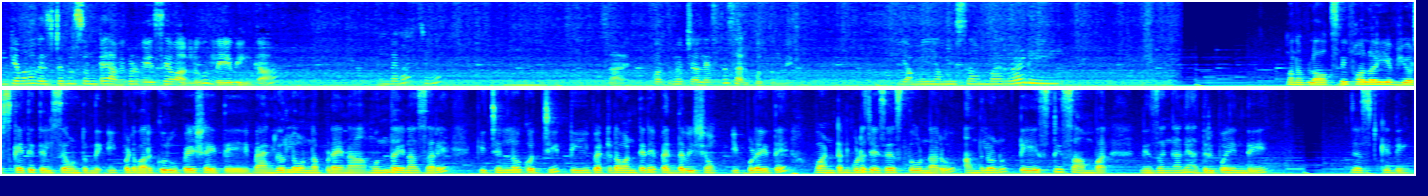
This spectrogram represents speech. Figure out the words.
ఇంకేమైనా వెజిటబుల్స్ ఉంటే అవి కూడా వేసేవాళ్ళు లేవు ఇంకా. ఉందేనా చిన్న సరే కొత్తిమీర చల్లేస్తే సరిపోతుంది. Yummy yummy sambar ready. మన వ్లాగ్స్ని ఫాలో అయ్యే వ్యూవర్స్కి అయితే తెలిసే ఉంటుంది. ఇప్పటి వరకు రూపేష్ అయితే బెంగళూరులో ఉన్నప్పుడైనా ముందైనా సరే కిచెన్లోకి వచ్చి టీ పెట్టడం అంటేనే పెద్ద విషయం. ఇప్పుడైతే వంటను కూడా చేసేస్తూ ఉన్నారు. అందులోనూ టేస్టీ సాంబార్. నిజంగానే అదిరిపోయింది. జస్ట్ కిడ్డింగ్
